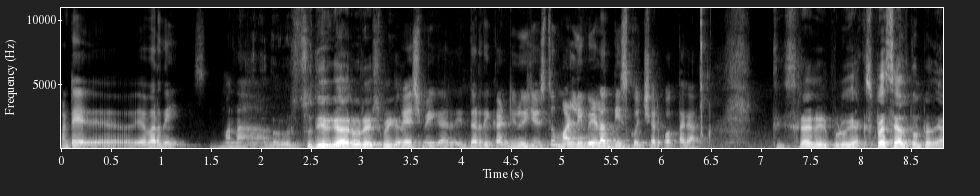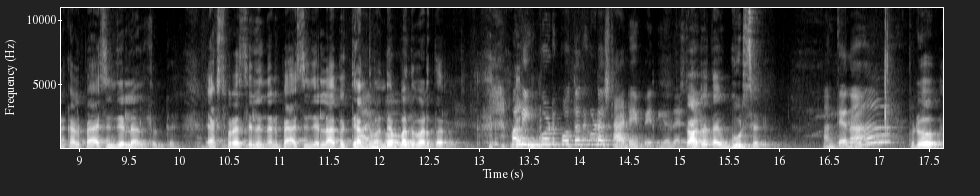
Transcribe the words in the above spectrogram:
అంటే ఎవరిది? మన సుధీర్ గారు రేష్మి గారు. రేష్మి గారిది. ఇద్దరిది కంటిన్యూ చేస్తూ మళ్ళీ వీళ్ళది తీసుకొచ్చారు కొత్తగా. తీసుకురాని ఇప్పుడు ఎక్స్ప్రెస్ వెళ్తుంటుంది వెనకాల ప్యాసింజర్లు వెళ్తుంటాయి ఎక్స్ప్రెస్ వెళ్ళిందని ప్యాసింజర్ లేకపోతే ఎంతమంది ఇబ్బంది పడతారు? మళ్ళీ ఇంకోటి కొత్తది కూడా స్టార్ట్ అయిపోయింది కదండి. స్టార్ట్ అవుతాయి గూడ్స్ అది అంతేనా? ఇప్పుడు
